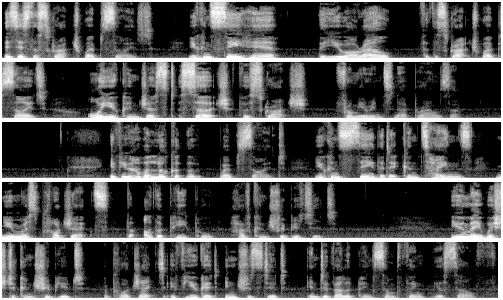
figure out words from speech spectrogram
This is the Scratch website. You can see here the URL for the Scratch website or you can just search for Scratch from your internet browser. If you have a look at the website, you can see that it contains numerous projects that other people have contributed. You may wish to contribute a project if you get interested in developing something yourself.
